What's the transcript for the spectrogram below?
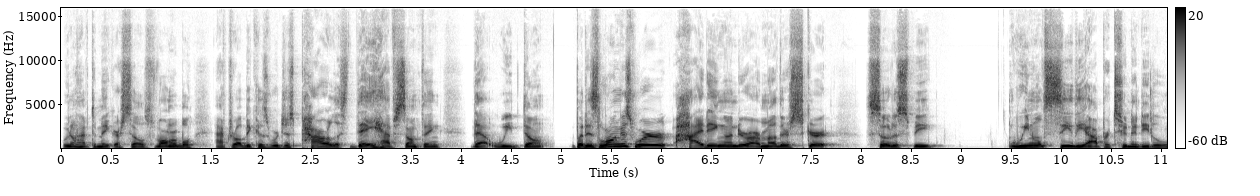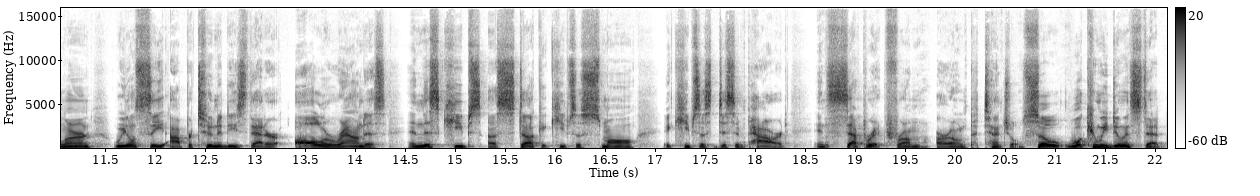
We don't have to make ourselves vulnerable. After all, because we're just powerless. They have something that we don't. But as long as we're hiding under our mother's skirt, so to speak, we don't see the opportunity to learn. We don't see opportunities that are all around us. And this keeps us stuck. It keeps us small. It keeps us disempowered and separate from our own potential. So, what can we do instead?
